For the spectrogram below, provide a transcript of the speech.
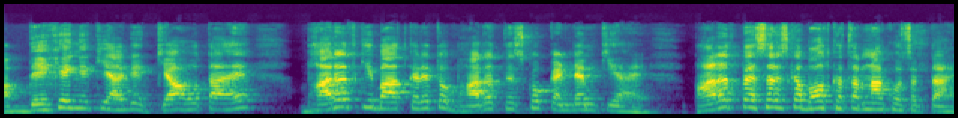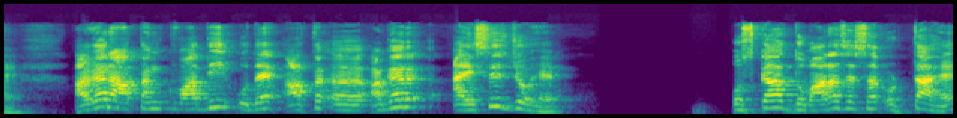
अब देखेंगे कि आगे क्या होता है। भारत की बात करें तो भारत ने इसको कंडेम किया है। भारत पर असर इसका बहुत खतरनाक हो सकता है। अगर आतंकवादी उदय आत, अगर आइसिस जो है उसका दोबारा से सर उठता है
